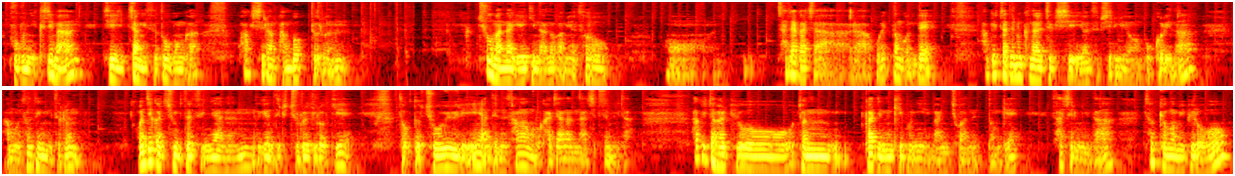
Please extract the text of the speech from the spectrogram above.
부분이 크지만 제 입장에서도 뭔가 확실한 방법들은 추후 만나 얘기 나눠가며 서로 어, 찾아가자라고 했던 건데 합격자들은 그날 즉시 연습실이며 보컬이나 안무 선생님들은 언제까지 준비될 수 있냐는 의견들이 줄어들었기에 더욱더 조율이 안 되는 상황으로 가지 않았나 싶습니다. 합격자 발표 전까지는 기분이 많이 좋았던 게 사실입니다. 첫 경험이 비록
